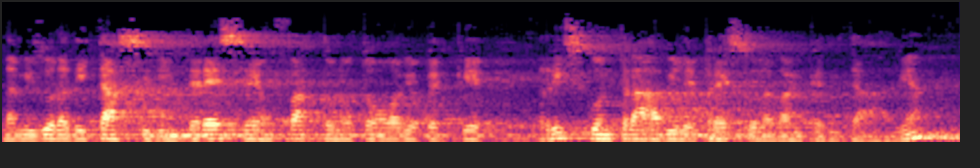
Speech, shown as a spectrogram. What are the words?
la misura dei tassi di interesse è un fatto notorio perché riscontrabile presso la Banca d'Italia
